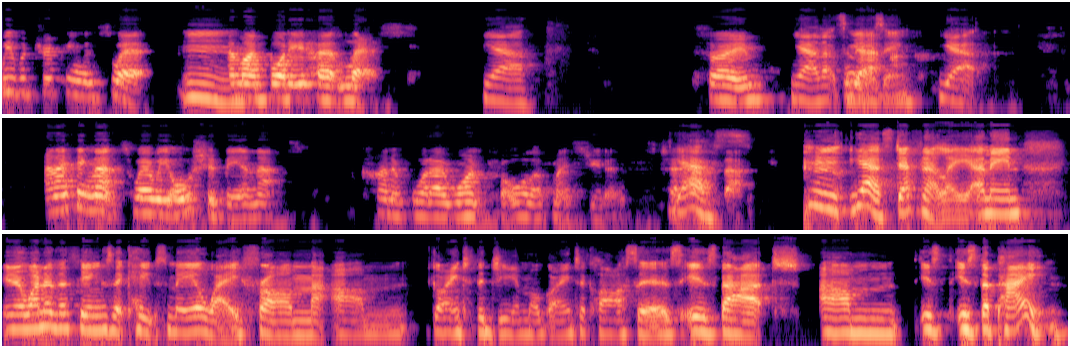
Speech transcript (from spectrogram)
We were dripping with sweat Mm. and my body hurt less. Yeah. So, Yeah, that's amazing. Yeah. and I think that's where we all should be. And that's kind of what I want for all of my students to have that. yes, definitely. I mean, you know, one of the things that keeps me away from um, going to the gym or going to classes is that um, is is the pain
